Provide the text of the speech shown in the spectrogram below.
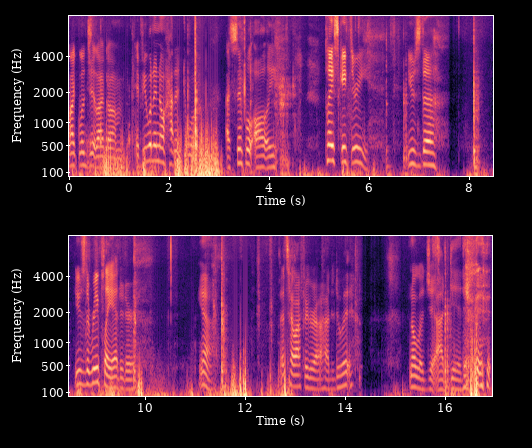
Like legit, like um, if you want to know how to do a, a simple ollie, play Skate 3. Use the use the replay editor. Yeah. That's how I figure out how to do it. No legit, I did.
